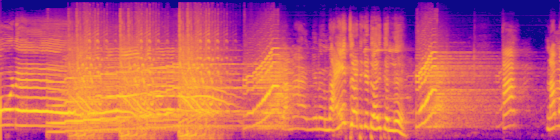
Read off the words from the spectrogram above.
ಅವನ ನಿನಗೆ ನಾಯಿ ಚಟಿಕೆಟ್ ಐತಲ್ಲಿ? ನಮ್ಮ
